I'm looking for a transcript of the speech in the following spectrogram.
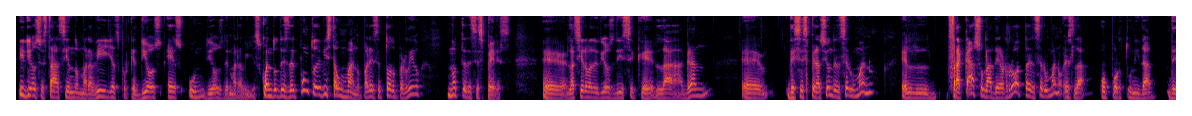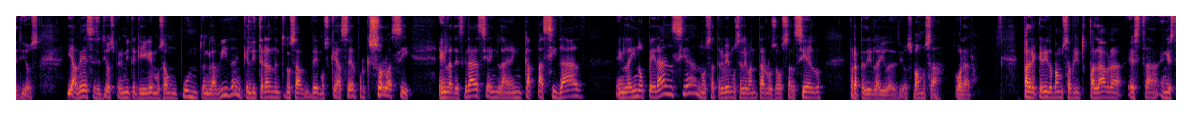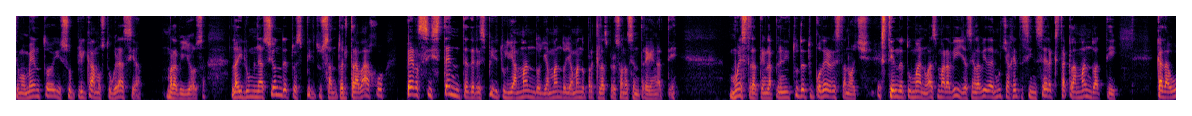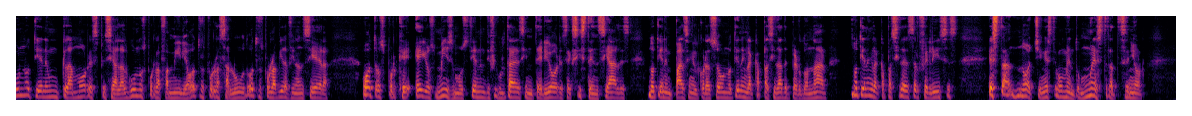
Y Dios está haciendo maravillas porque Dios es un Dios de maravillas. Cuando desde el punto de vista humano parece todo perdido, no te desesperes. Eh, la sierva de Dios dice que la gran eh, desesperación del ser humano el fracaso, la derrota del ser humano es la oportunidad de Dios. Y a veces Dios permite que lleguemos a un punto en la vida en que literalmente no sabemos qué hacer, porque sólo así, en la desgracia, en la incapacidad, en la inoperancia, nos atrevemos a levantar los ojos al cielo para pedir la ayuda de Dios. Vamos a orar. Padre querido, vamos a abrir tu palabra esta, en este momento y suplicamos tu gracia maravillosa, la iluminación de tu Espíritu Santo, el trabajo persistente del Espíritu llamando, llamando, llamando para que las personas se entreguen a ti. Muéstrate en la plenitud de tu poder esta noche. Extiende tu mano, haz maravillas en la vida de mucha gente sincera que está clamando a ti cada uno tiene un clamor especial, algunos por la familia, otros por la salud, otros por la vida financiera, otros porque ellos mismos tienen dificultades interiores, existenciales, no tienen paz en el corazón, no tienen la capacidad de perdonar, no tienen la capacidad de ser felices. Esta noche, en este momento, muéstrate, Señor,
